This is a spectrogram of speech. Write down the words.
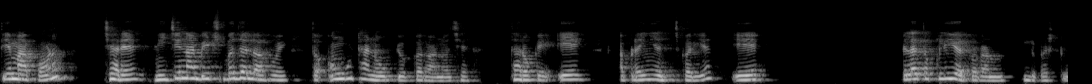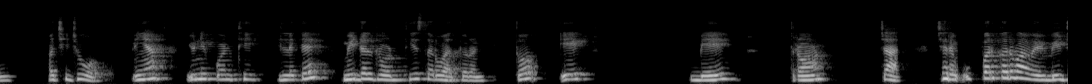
તેમાં પણ જ્યારે નીચેના બીટ્સ બદલવા હોય તો અંગૂઠાનો ઉપયોગ કરવાનો છે. ધારો કે એક, આપણે અહીંયા જ કરીએ, એક પહેલા તો ક્લિયર કરવાનું વસ્તુ પછી જુઓ, અહીંયા યુનિપોઈન્ટથી એટલે કે મિડલ રોડથી શરૂઆત કરવાની. તો એક, બે, ત્રણ, ચાર. જ્યારે ઉપર કરવા હોય બીજ,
